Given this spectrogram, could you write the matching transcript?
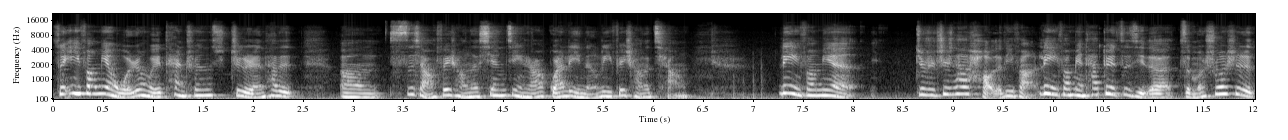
所以一方面我认为探春这个人她的嗯思想非常的先进，然后管理能力非常的强，另一方面。就是这是他好的地方。另一方面，他对自己的怎么说是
